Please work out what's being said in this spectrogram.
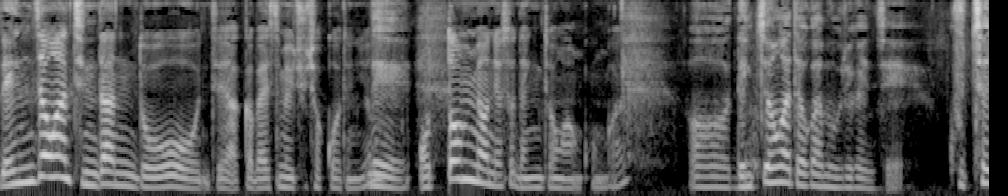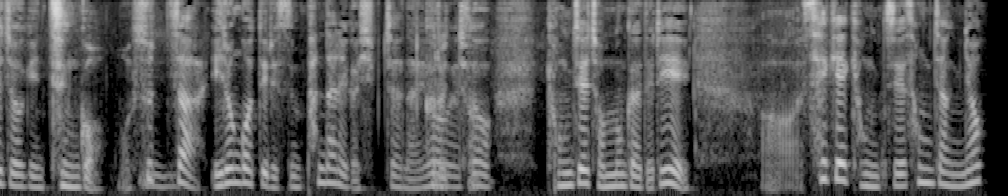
냉정한 진단도 이제 아까 말씀해 주셨거든요. 네. 어떤 면에서 냉정한 건가요? 어, 냉정하다고 하면 우리가 이제 구체적인 증거, 뭐 숫자 음. 이런 것들이 있으면 판단하기가 쉽잖아요. 그렇죠. 그래서 경제 전문가들이 어, 세계 경제 성장력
